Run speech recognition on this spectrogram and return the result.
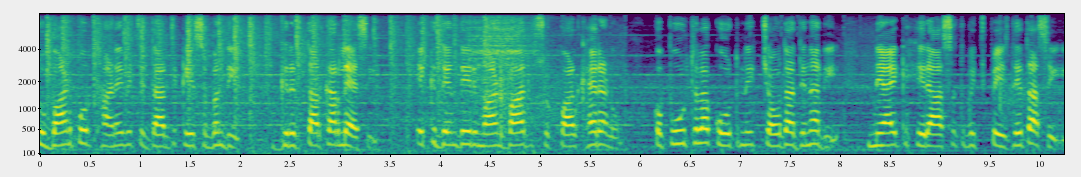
ਸੁਬਾਨਪੁਰ ਥਾਣੇ ਵਿੱਚ ਦਰਜ ਕੇਸ ਸੰਬੰਧੀ ਗ੍ਰਿਫਤਾਰ ਕਰ ਲਿਆ ਸੀ। ਇੱਕ ਦਿਨ ਦੇ ਰਿਮਾਂਡ ਬਾਅਦ ਸੁਖਪਾਲ ਖਹਿਰਾ ਨੂੰ ਕਪੂਰਥਲਾ ਕੋਰਟ ਨੇ 14 ਦਿਨਾਂ ਦੀ ਨਿਆਇਕ ਹਿਰਾਸਤ ਵਿੱਚ ਭੇਜ ਦਿੱਤਾ ਸੀ।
